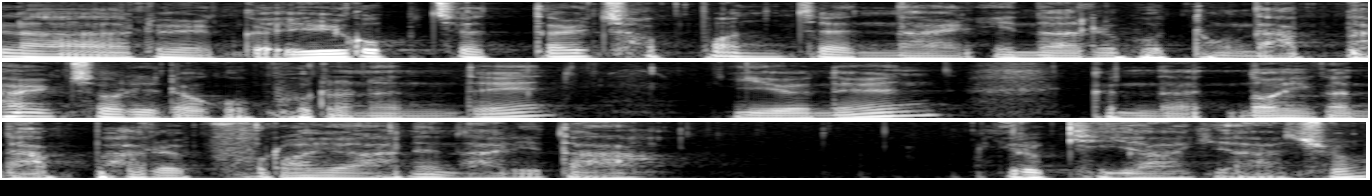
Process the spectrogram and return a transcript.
날을 그러니까 일곱째 달 첫 번째 날 이 날을 보통 나팔절이라고 부르는데 이유는 그 너희가 나팔을 불어야 하는 날이다. 이렇게 이야기하죠.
